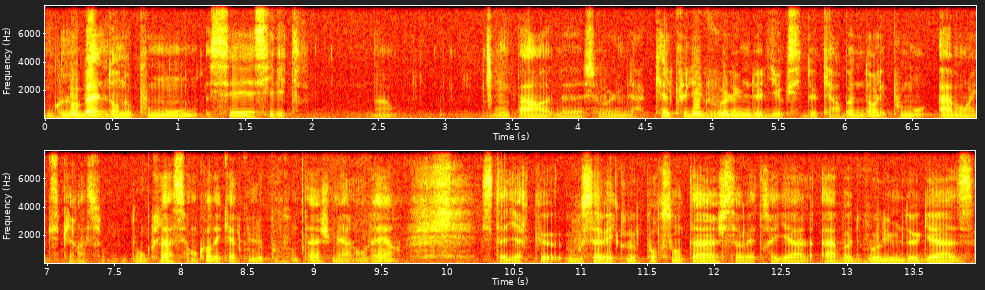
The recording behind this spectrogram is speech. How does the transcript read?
global dans nos poumons, c'est 6 litres. Hein. On part de ce volume-là. Calculer le volume de dioxyde de carbone dans les poumons avant expiration. Donc là, c'est encore des calculs de pourcentage, mais à l'envers. C'est-à-dire que vous savez que le pourcentage, ça va être égal à votre volume de gaz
